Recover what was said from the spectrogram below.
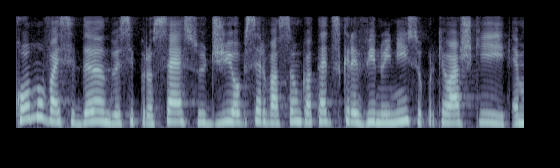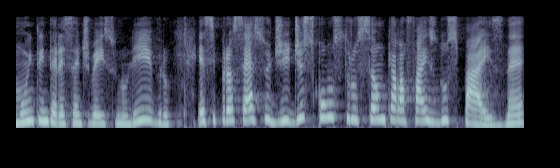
como vai se dando esse processo de observação que eu até descrevi no início, porque eu acho que é muito interessante ver isso no livro, esse processo de desconstrução que ela faz dos pais, né?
